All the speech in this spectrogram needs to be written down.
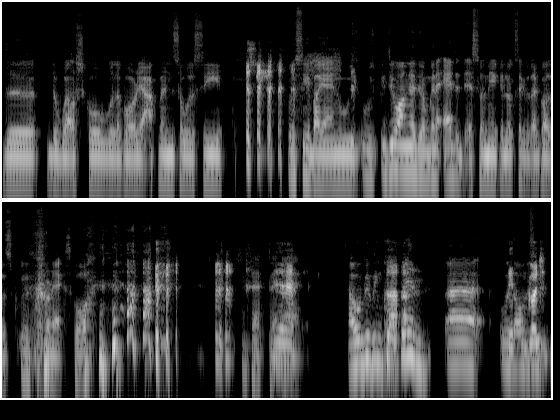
the the Welsh score will have already happened. So we'll see. We'll see by then who's, who's do what I'm gonna do. I'm gonna edit this so make it look like that I've got the correct score. Yeah. How have you been coping? Uh, with Yeah, good.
